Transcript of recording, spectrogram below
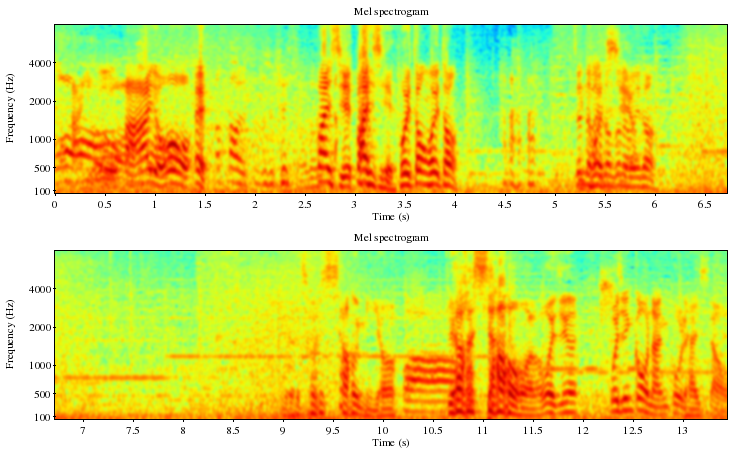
哎呦，哎呦，哎、他到底是不是被什么东西？半血半血，会痛会痛，真的会痛，真的会痛。有人说笑你哦，哇不要笑我了，我已经我已经够难过了，还笑我。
